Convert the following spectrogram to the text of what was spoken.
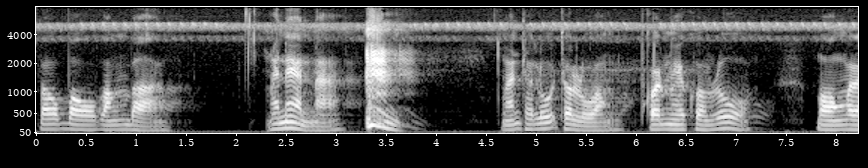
เบาเบางบาง ไม่แน่นนะมันทะลุทะลวง คนมีความรู้ มองอะไร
